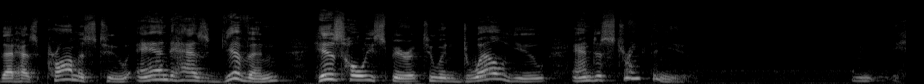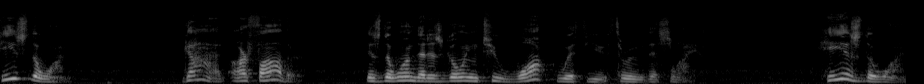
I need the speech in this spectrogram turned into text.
that has promised to and has given His Holy Spirit to indwell you and to strengthen you. I mean, He's the one. God, our Father, is the one that is going to walk with you through this life. He is the one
